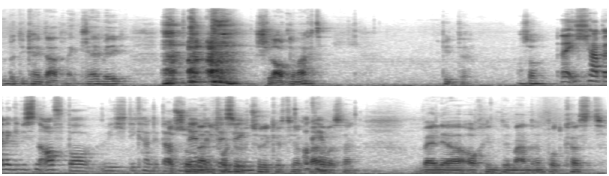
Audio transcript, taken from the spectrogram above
über die Kandidaten ein klein wenig schlau gemacht. Bitte. Achso. Äh, Ich habe einen gewissen Aufbau, wie ich die Kandidaten Achso, nenne. nein, ich wollte deswegen- zu der Christina Okay. Was sagen. Weil ja auch in dem anderen Podcast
